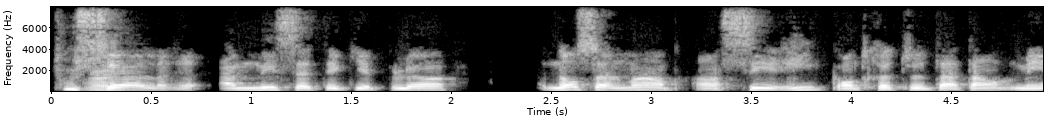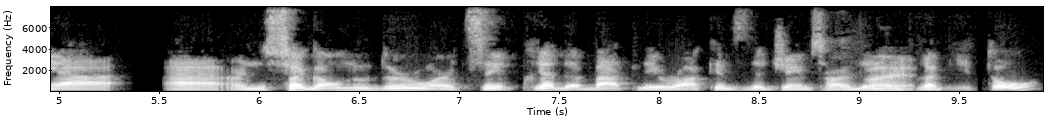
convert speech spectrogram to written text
tout seul amené cette équipe-là, non seulement en, série contre toute attente, mais à, une seconde ou deux ou un tir près de battre les Rockets de James Harden au premier tour.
